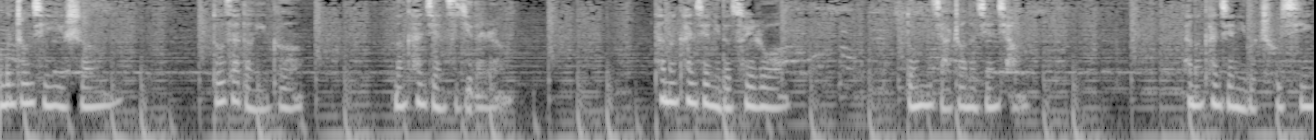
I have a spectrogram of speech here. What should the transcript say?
我们终其一生，都在等一个能看见自己的人。他能看见你的脆弱，懂你假装的坚强。他能看见你的初心，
